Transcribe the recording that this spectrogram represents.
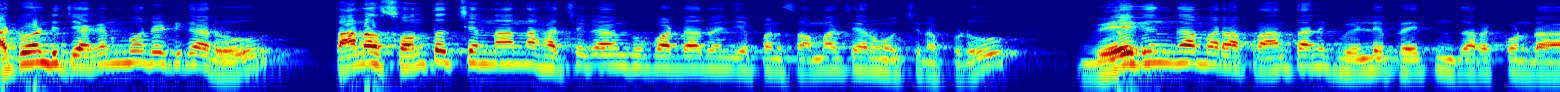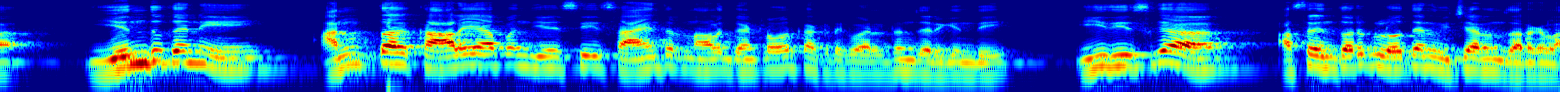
అటువంటి జగన్మోహన్ రెడ్డి గారు తన సొంత చిన్నాన్న హత్యగావింపబడ్డారని అని చెప్పిన సమాచారం వచ్చినప్పుడు వేగంగా మరి ఆ ప్రాంతానికి వెళ్ళే ప్రయత్నం జరగకుండా ఎందుకని అంత కాలయాపన చేసి సాయంత్రం నాలుగు గంటల వరకు అక్కడికి వెళ్ళడం జరిగింది? ఈ దిశగా అసలు ఇంతవరకు లోతైన విచారం జరగల.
